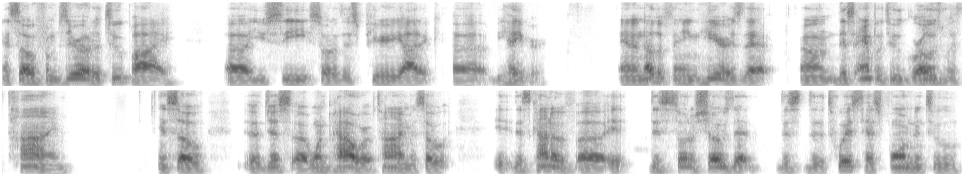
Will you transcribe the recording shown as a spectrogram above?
And so from 0 to 2 pi, uh, you see sort of this periodic uh, behavior. And another thing here is that um, this amplitude grows with time. And so uh, just uh, one power of time. And so it, this kind of, uh, it, this sort of shows that this the twist has formed into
